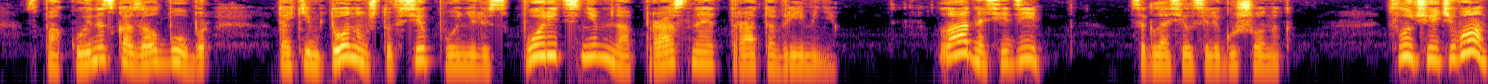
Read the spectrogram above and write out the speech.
— спокойно сказал бобр. таким тоном, что все поняли, спорить с ним напрасная трата времени. — Ладно, сиди, — согласился лягушонок. — В случае чего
